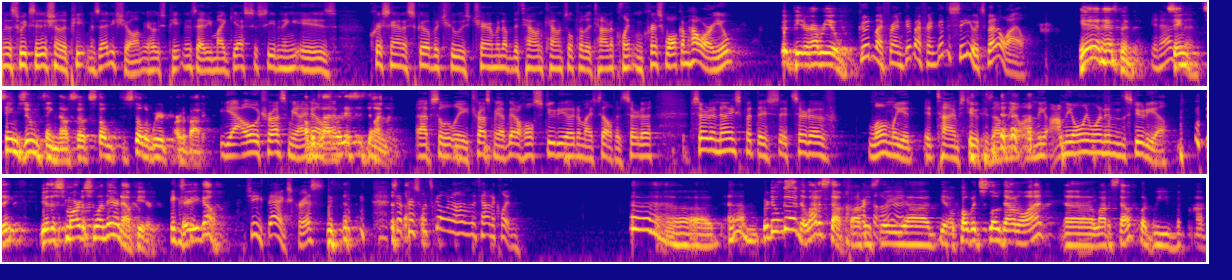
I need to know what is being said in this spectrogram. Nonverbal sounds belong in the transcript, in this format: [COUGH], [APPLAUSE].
welcome to this week's edition of the Pete Mezzetti Show. I'm your host, Pete Mezzetti. My guest this evening is Chris Aniskovich, who is chairman of the Town Council for the Town of Clinton. Chris, welcome. How are you? Good, Peter. How are you? Good, my friend. Good, my friend. Good to see you. It's been a while. Yeah, it has been. It has same, been. Same Zoom thing though, so it's still it's still the weird part about it. Yeah. Oh, trust me, I I'll know. be glad I've- when this is done. Absolutely. Trust me, I've got a whole studio to myself. It's sort of, sort of nice, but there's it's sort of lonely at, at times too because I'm the I'm the I'm the only one in the studio. See? You're the smartest one there now, Peter. There you go. Gee, thanks, Chris. [LAUGHS] so, Chris, what's going on in the town of Clinton? Uh, um, we're doing good. A lot of stuff. [LAUGHS] Obviously, right. uh, you know, COVID slowed down a lot. Uh, a lot of stuff, but we've uh,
